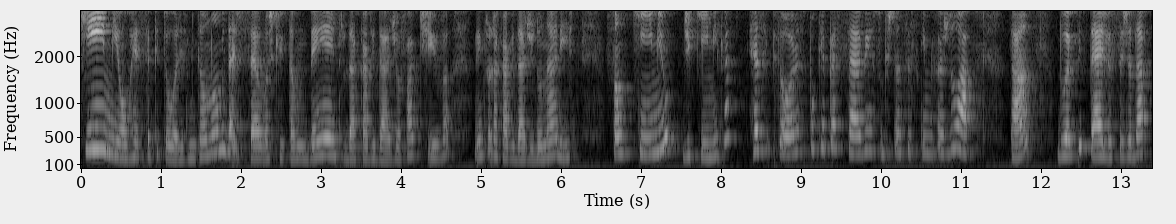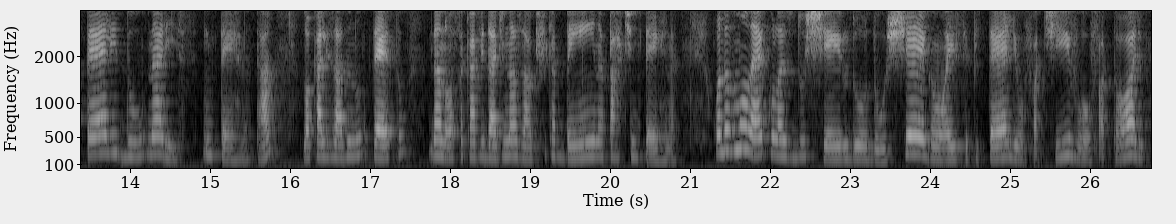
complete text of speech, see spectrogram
quimiorreceptores. Então, o nome das células que estão dentro da cavidade olfativa, dentro da cavidade do nariz, são químio, de química, receptoras, porque percebem as substâncias químicas do ar, tá? Do epitélio, ou seja, da pele do nariz interna, tá? Localizado no teto da nossa cavidade nasal, que fica bem na parte interna. Quando as moléculas do cheiro, do odor, chegam a esse epitélio olfativo, olfatório,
